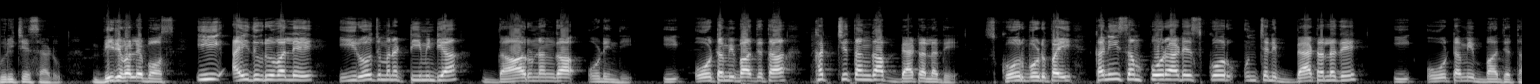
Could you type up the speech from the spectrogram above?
గురి చేశాడు. వీరి వల్లే బాస్ ఈ ఐదుగురు వల్లే ఈరోజు మన టీమిండియా దారుణంగా ఓడింది. ఈ ఓటమి బాధ్యత ఖచ్చితంగా బ్యాటర్లదే. స్కోర్ బోర్డుపై కనీసం పోరాడే స్కోర్ ఉంచని బ్యాటర్లదే ఈ ఓటమి బాధ్యత.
